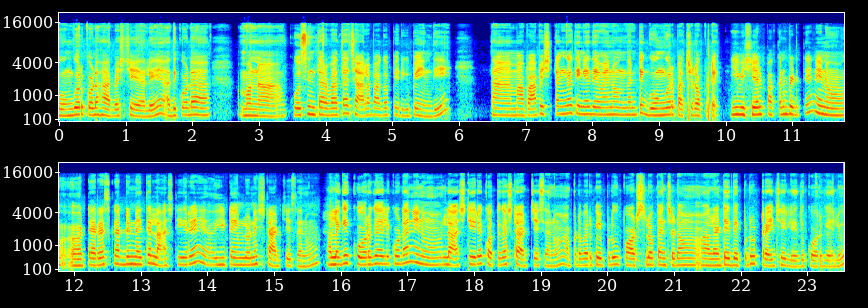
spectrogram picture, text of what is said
గోంగూర కూడా హార్వెస్ట్ చేయాలి. అది కూడా మొన్న కోసిన తర్వాత చాలా బాగా పెరిగిపోయింది. తా మా పాప ఇష్టంగా తినేది ఏమైనా ఉందంటే గోంగూర పచ్చడి ఒకటే ఈ విషయాలు పక్కన పెడితే నేను టెర్రస్ గార్డెన్ అయితే లాస్ట్ ఇయరే ఈ టైంలోనే స్టార్ట్ చేశాను. అలాగే కూరగాయలు కూడా నేను లాస్ట్ ఇయరే కొత్తగా స్టార్ట్ చేశాను. అప్పటి వరకు ఎప్పుడు పాట్స్లో పెంచడం అలాంటిది ఎప్పుడు ట్రై చేయలేదు కూరగాయలు.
